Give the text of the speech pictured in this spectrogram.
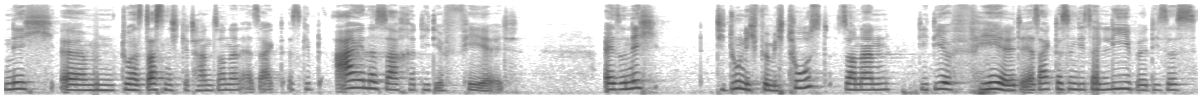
nicht, ähm, du hast das nicht getan, sondern er sagt, es gibt eine Sache, die dir fehlt. Also nicht, die du nicht für mich tust, sondern die dir fehlt. Er sagt das in dieser Liebe, dieses,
